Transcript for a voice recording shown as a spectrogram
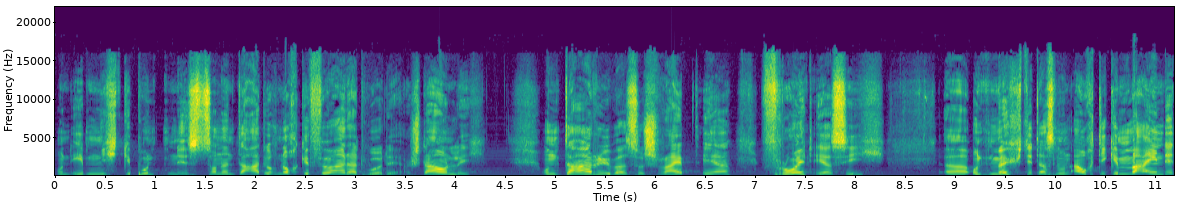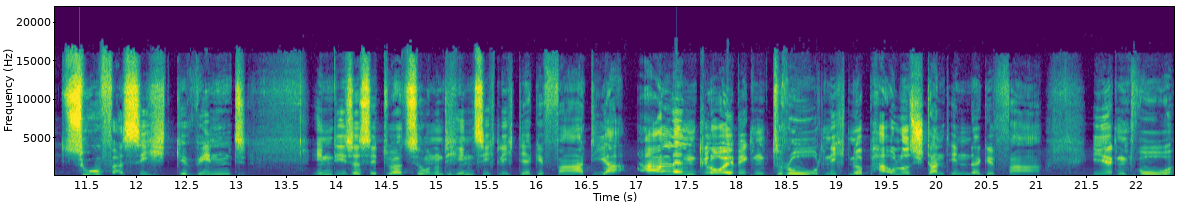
und eben nicht gebunden ist, sondern dadurch noch gefördert wurde. Erstaunlich. Und darüber, so schreibt er, freut er sich und möchte, dass nun auch die Gemeinde Zuversicht gewinnt, in dieser Situation und hinsichtlich der Gefahr, die ja allen Gläubigen droht, nicht nur Paulus stand in der Gefahr, irgendwo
